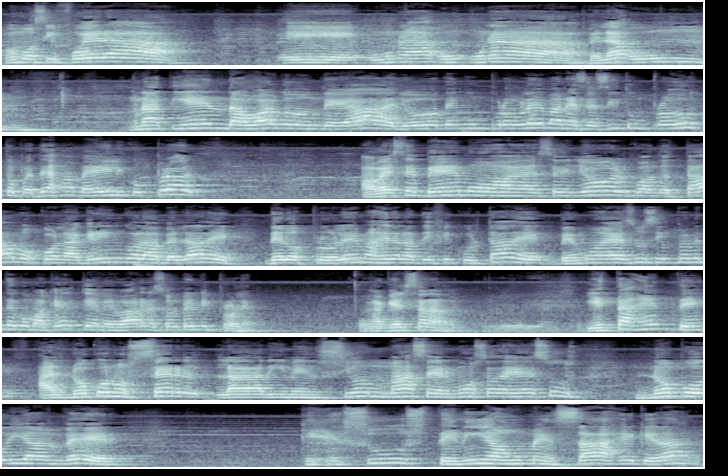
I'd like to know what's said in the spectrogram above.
Como si fuera eh, una, una, ¿verdad? Una tienda o algo donde, ah, yo tengo un problema, necesito un producto, pues déjame ir y comprar. A veces vemos al Señor cuando estamos con la gringola, ¿verdad? De, de, los problemas y de las dificultades, vemos a Jesús simplemente como aquel que me va a resolver mis problemas, oh, aquel sanador. Y esta gente, al no conocer la dimensión más hermosa de Jesús, no podían ver que Jesús tenía un mensaje que dar.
